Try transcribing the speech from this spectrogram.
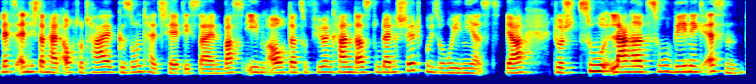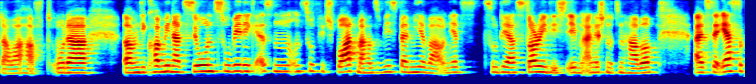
letztendlich dann halt auch total gesundheitsschädlich sein, was eben auch dazu führen kann, dass du deine Schilddrüse ruinierst, ja, durch zu lange, zu wenig Essen dauerhaft oder ähm, die Kombination zu wenig Essen und zu viel Sport machen, so wie es bei mir war. Und jetzt zu der Story, die ich eben angeschnitten habe, als der erste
